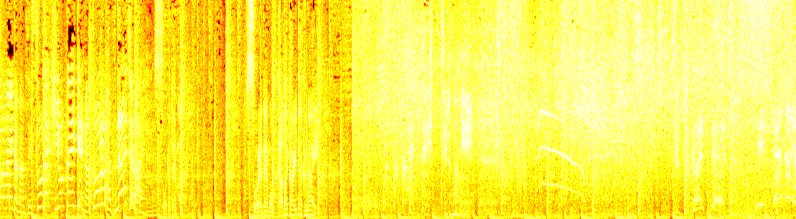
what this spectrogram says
わないだなんてそんなひよった意見が通るはずないじゃない。それでもそれでも戦いたくない。戦えって言ってるのに。戦えって言ってんのよ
